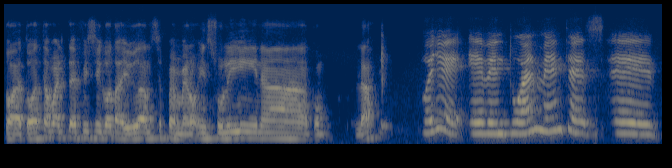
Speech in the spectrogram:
Toda, toda esta parte de físico te ayuda, entonces, pues menos insulina. Oye, eventualmente eh,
